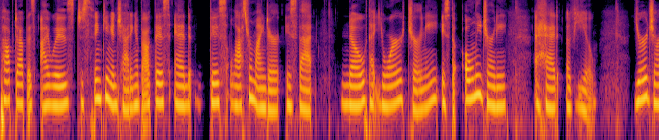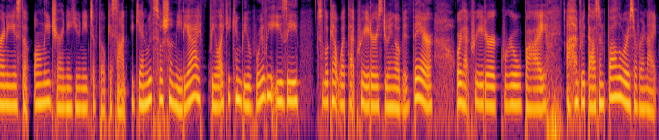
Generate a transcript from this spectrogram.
popped up as I was just thinking and chatting about this. And this last reminder is that know that your journey is the only journey ahead of you. Your journey is the only journey you need to focus on. Again, with social media, I feel like it can be really easy to look at what that creator is doing over there, or that creator grew by 100,000 followers overnight,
